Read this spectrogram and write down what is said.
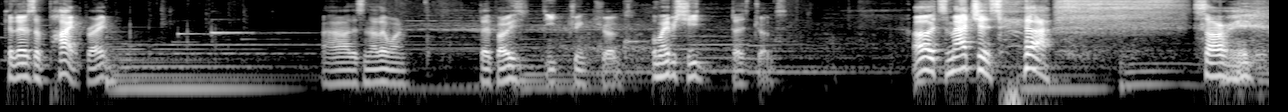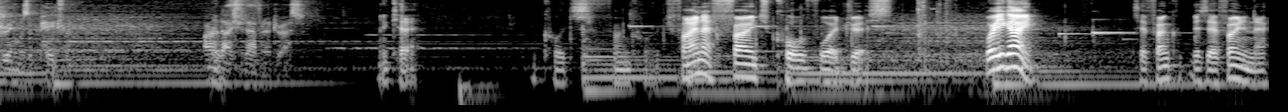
Okay, there's a pipe, right? Ah, there's another one. They both eat, drink drugs. Or maybe she does drugs. Oh, it's matches! Sorry. Adrian was a patron. And I should have an address. Okay. Records phone call. Find a phone to call for address. Where are you going? Is there a phone? Is there a phone in there?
